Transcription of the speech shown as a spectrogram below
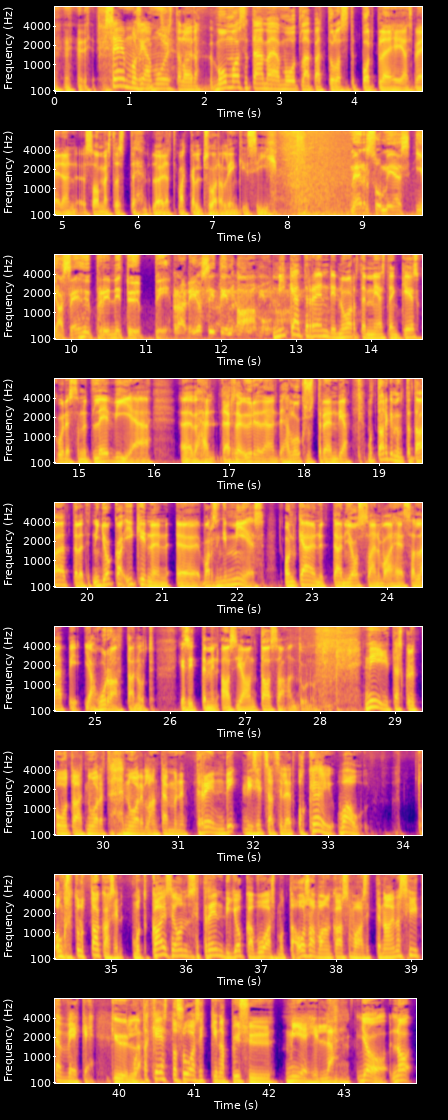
Semmosia muisteloita. Muun muassa tämä ja muut läpät tulla sitten Podplayhin ja meidän somesta sitten löydät vaikka suora linkin siihen. Mersumies ja se hybridityyppi. Radio Cityn aamu. Mikä trendi nuorten miesten keskuudessa nyt leviää? Vähän tässä yritetään tehdä luksustrendiä, mutta tarkemmin kun tätä ajattelet, niin joka ikinen, varsinkin mies, on käynyt tämän jossain vaiheessa läpi ja hurahtanut ja sitten asia on tasaantunut. Niin, tässä kun nyt puhutaan, että nuoret, nuorilla on tämmöinen trendi, niin sit sä oot silleen, että okei, wow, onko se tullut takaisin? Mutta kai se on se trendi joka vuosi, mutta osa vaan kasvaa sitten aina siitä veke. Kyllä. Mutta kestosuosikkina pysyy miehillä. Joo, no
